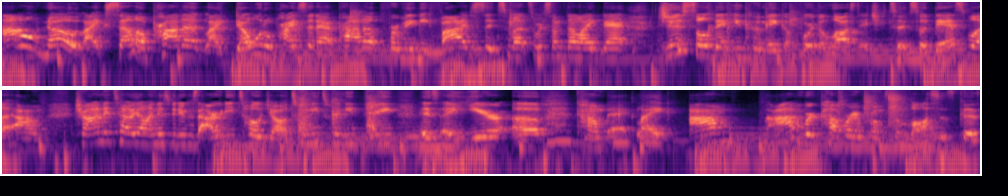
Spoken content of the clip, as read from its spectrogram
I don't know, like sell a product, like double the price of that product for maybe five, six months or something like that, just so that you could make up for the loss that you took. So that's what I'm trying to tell y'all in this video because I already told y'all 2023 is a year of comeback. Like I'm I'm recovering from some losses because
